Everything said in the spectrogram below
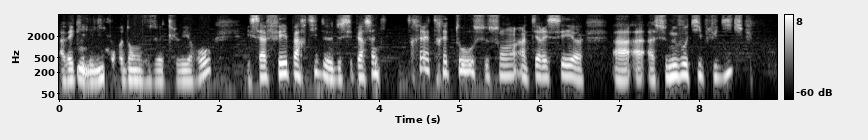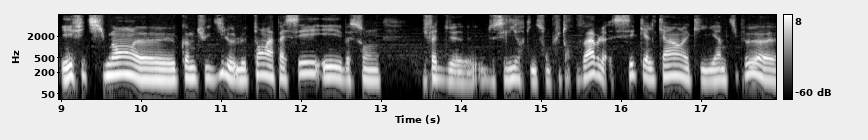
avec les livres dont vous êtes le héros. Et ça fait partie de, ces personnes qui très très tôt se sont intéressées euh, à, ce nouveau type ludique. Et effectivement, euh, comme tu le dis, le, temps a passé et bah, son, du fait de, ces livres qui ne sont plus trouvables, c'est quelqu'un qui est un petit peu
